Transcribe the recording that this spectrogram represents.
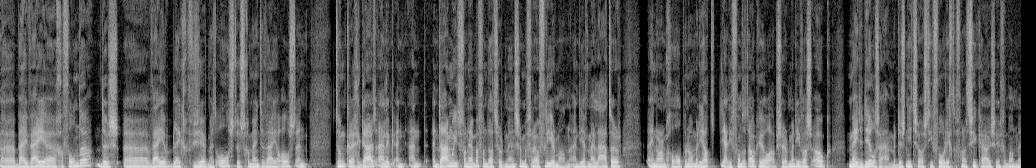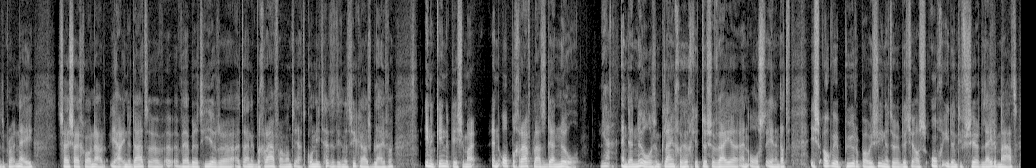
uh, bij Weijen gevonden. Dus uh, Weijen bleek gefuseerd met Olst, dus gemeente Weijen-Olst. En toen kreeg ik daar uiteindelijk, en, en, en daar moet je het van hebben, van dat soort mensen, mevrouw Vlierman. En die heeft mij later enorm geholpen. Maar die, had, ja, die vond het ook heel absurd, maar die was ook mededeelzaam. Dus niet zoals die voorlichter van het ziekenhuis in verband met de... Nee, zij zei gewoon, nou ja, inderdaad, uh, we hebben het hier uh, uiteindelijk begraven. Want ja, het kon niet het in het ziekenhuis blijven. In een kinderkistje, maar en op begraafplaats Den Nul. Ja. En Den Nul is een klein gehuchtje tussen Weijen en Oost in. En dat is ook weer pure poëzie natuurlijk. Dat je als ongeïdentificeerd ledemaat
